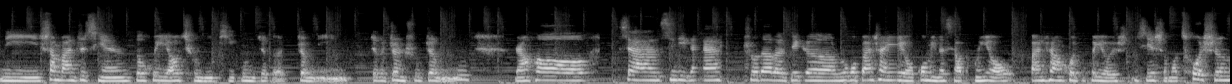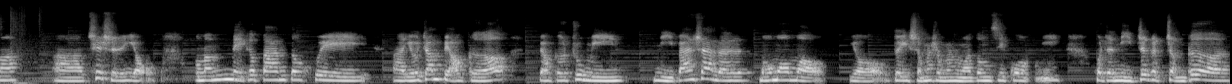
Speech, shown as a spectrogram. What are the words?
你上班之前都会要求你提供这个证明，这个证书证明。然后像 Cindy 刚刚说到的这个，如果班上也有过敏的小朋友，班上会不会有一些什么措施呢？呃，确实有，我们每个班都会。啊、有一张表格，表格注明你班上的某某某有对什么什么什么东西过敏，或者你这个整个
